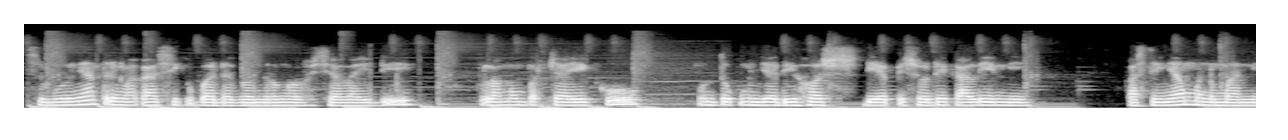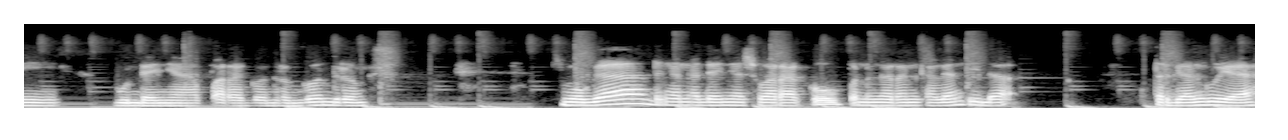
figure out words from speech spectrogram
sebelumnya terima kasih kepada Gondrong Official ID telah mempercayaiku untuk menjadi host di episode kali ini. Pastinya menemani bundanya para gondrong-gondrong. Semoga dengan adanya suaraku, pendengaran kalian tidak terganggu ya.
